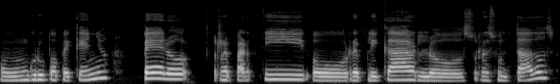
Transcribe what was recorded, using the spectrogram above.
con un grupo pequeño, pero repartir o replicar los resultados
